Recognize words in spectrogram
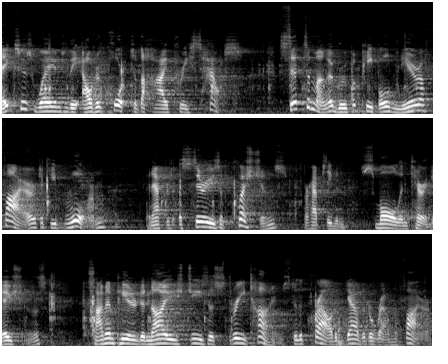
makes his way into the outer courts of the high priest's house, sits among a group of people near a fire to keep warm, and after a series of questions, perhaps even small interrogations, Simon Peter denies Jesus three times to the crowd gathered around the fire.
